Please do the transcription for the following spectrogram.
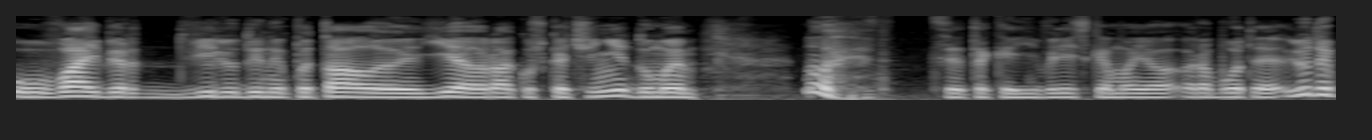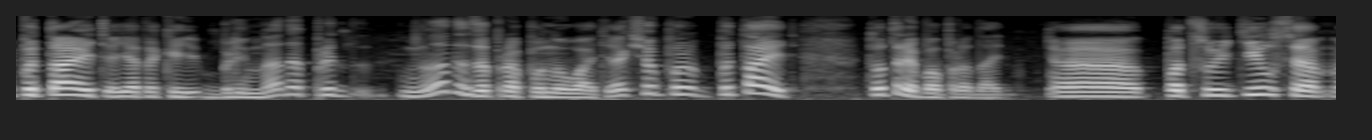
У Viber дві людини питали, є ракушка чи ні. Думаю, ну, це така єврейська моя робота. Люди питають, а я такий, блін, треба при... надо запропонувати. Якщо питають, то треба продати. Е, Подсуетився,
